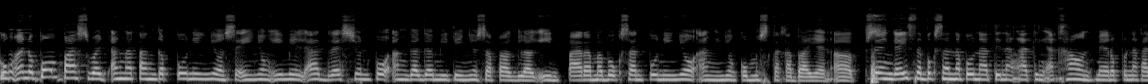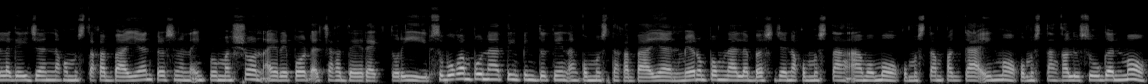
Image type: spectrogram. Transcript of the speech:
Kung ano pong password ang natanggap po ninyo sa inyong email address, yun po ang gagamitin nyo sa pag-login para mabuksan po ninyo ang inyong Kumusta Kabayan app. So yun guys, nabuksan na po natin ang ating account. Meron po nakalagay dyan na Kumusta Kabayan, personal na impormasyon, ay report at saka directory. Subukan po nating pindutin ang Kumusta Kabayan. Meron pong lalabas dyan na kumusta ang amo mo, kumusta ang pagkain mo, kumusta ang kalusugan mo,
